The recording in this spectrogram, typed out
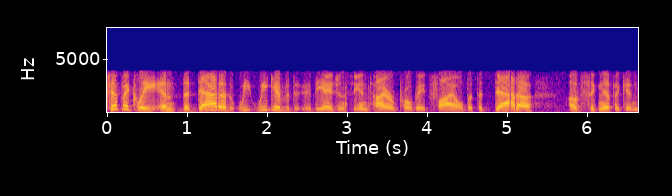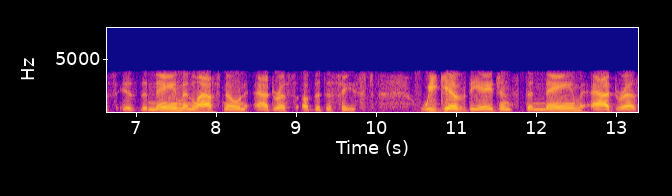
Typically, in the data that we we give the, the agents the entire probate file, but the data of significance is the name and last known address of the deceased. We give the agents the name, address,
